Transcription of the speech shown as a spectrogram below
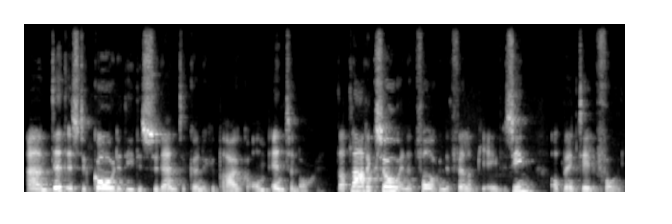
En dit is de code die de studenten kunnen gebruiken om in te loggen. Dat laat ik zo in het volgende filmpje even zien op mijn telefoon.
